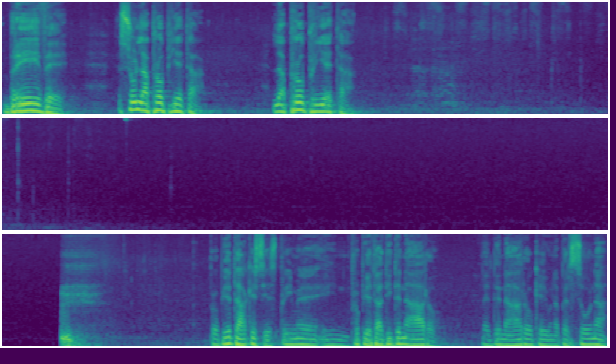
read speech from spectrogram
breve sulla proprietà, la proprietà. Proprietà che si esprime in proprietà di denaro, nel denaro che una persona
